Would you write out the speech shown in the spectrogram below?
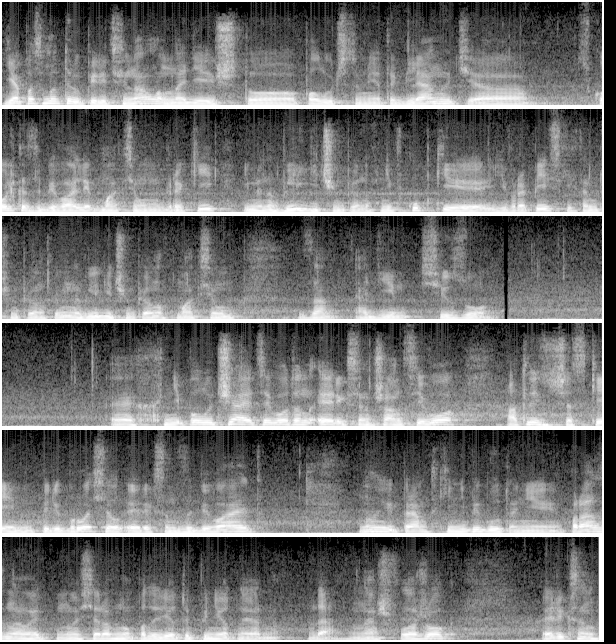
Я посмотрю перед финалом, надеюсь, что получится мне это глянуть. А, сколько забивали максимум игроки именно в Лиге Чемпионов, не в Кубке Европейских там чемпионов, именно в Лиге Чемпионов максимум за один сезон. Эх, не получается, и вот он, Эриксон, шанс его. Отлично, сейчас Кейн перебросил, Эриксон забивает. Ну и прям таки не бегут они праздновать, но все равно подойдет и пнет, наверное. Да, наш флажок. Эриксон.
